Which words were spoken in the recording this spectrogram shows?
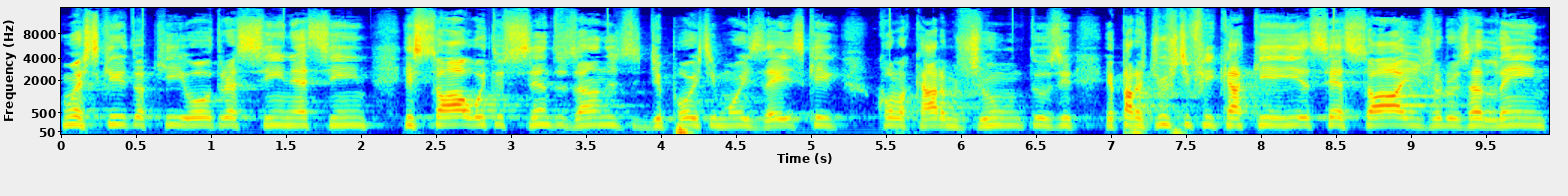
um escrito aqui, outro assim, assim, e só 800 anos depois de Moisés que colocaram juntos e, e para justificar que ia ser só em Jerusalém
